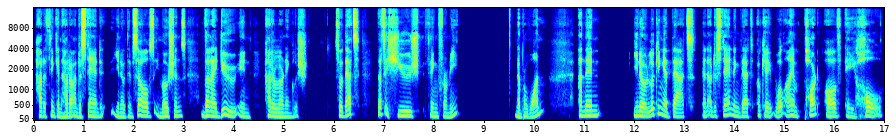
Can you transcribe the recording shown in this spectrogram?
how to think and how to understand you know themselves emotions than i do in how to learn english. So that's that's a huge thing for me number one. And then you know looking at that and understanding that okay well i am part of a whole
